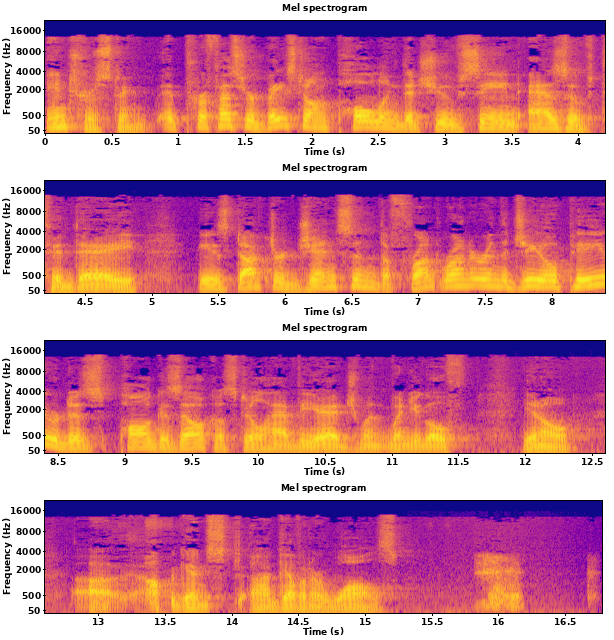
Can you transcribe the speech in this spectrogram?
Interesting. Uh, Professor, based on polling that you've seen as of today, is Dr. Jensen the front runner in the GOP, or does Paul Gazelka still have the edge when, when you go, you know, uh, up against uh, Governor Walz?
